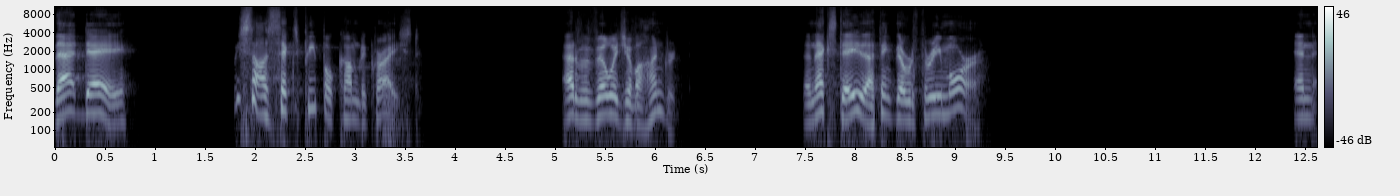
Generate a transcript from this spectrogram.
that day, we saw six people come to Christ out of a village of a 100. The next day, I think there were three more. And,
